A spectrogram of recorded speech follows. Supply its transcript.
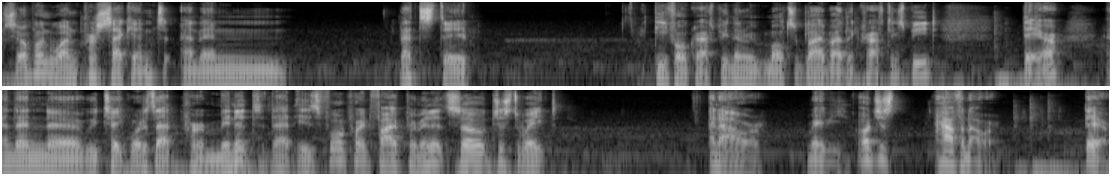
0.1 per second, and then that's the default craft speed, then we multiply by the crafting speed there. And then uh, we take, what is that per minute? That is 4.5 per minute. So just wait an hour, maybe, or just half an hour. There,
